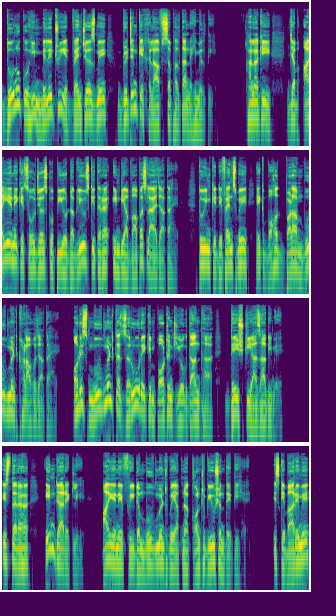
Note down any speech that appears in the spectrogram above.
दोनों को ही मिलिट्री एडवेंचर्स में ब्रिटेन के खिलाफ सफलता नहीं मिलती। हालाँकि जब आईएनए के सोल्जर्स को पीओडब्ल्यूज की तरह इंडिया वापस लाया जाता है तो इनके डिफेंस में एक बहुत बड़ा मूवमेंट खड़ा हो जाता है। और इस मूवमेंट का ज़रूर एक इंपॉर्टेंट योगदान था देश की आज़ादी में। इस तरह इनडायरेक्टली आईएनए फ्रीडम मूवमेंट में अपना कंट्रीब्यूशन देती है। इसके बारे में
